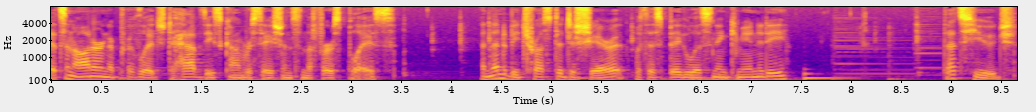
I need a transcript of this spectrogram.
It's an honor and a privilege to have these conversations in the first place. And then to be trusted to share it with this big listening community. That's huge.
